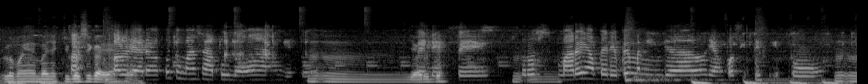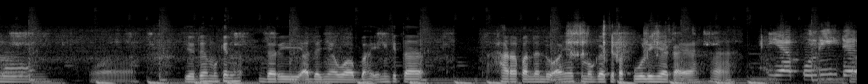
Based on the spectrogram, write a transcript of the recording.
lumayan banyak juga sih Kak ya. kalau daerah aku cuma satu doang gitu Mm-mm. Ya udah. PDP terus kemarin yang PDP meninggal yang positif itu Mm-mm. Wah. Ya udah mungkin dari adanya wabah ini kita harapan dan doanya semoga cepat pulih ya Kak ya. Nah, Iya pulih dan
